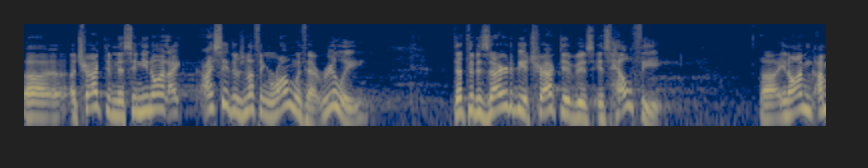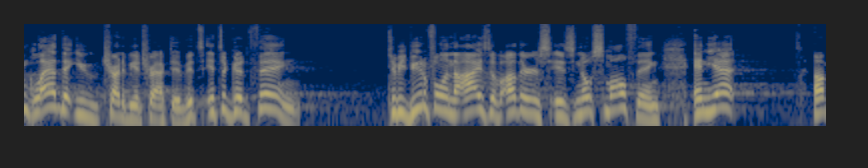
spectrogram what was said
uh, attractiveness. And you know what? I, I say there's nothing wrong with that, really. That the desire to be attractive is, is healthy. Uh, you know, I'm, I'm glad that you try to be attractive. It's, it's a good thing. To be beautiful in the eyes of others is no small thing. And yet, uh,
